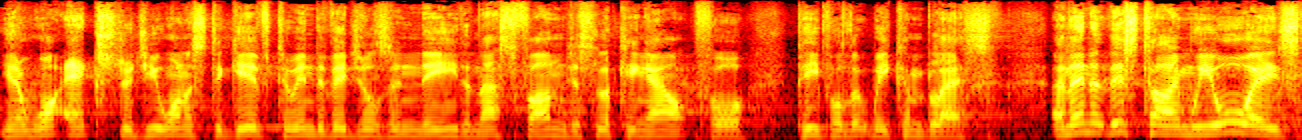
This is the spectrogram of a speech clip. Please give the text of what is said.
you know, what extra do you want us to give to individuals in need? And that's fun, just looking out for people that we can bless. And then at this time, we always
